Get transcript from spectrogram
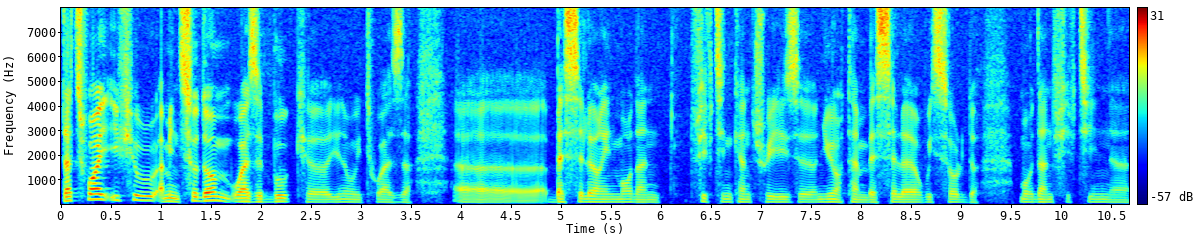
That's why if you, I mean, Sodom was a book, uh, you know, it was a uh, bestseller in more than 15 countries, uh, New York Times bestseller. We sold uh, more than 15, uh,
